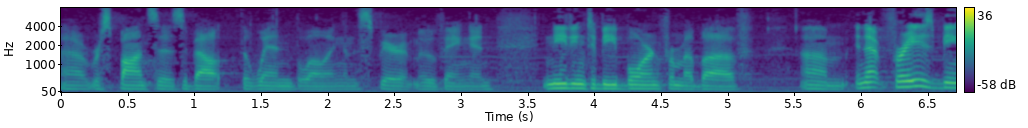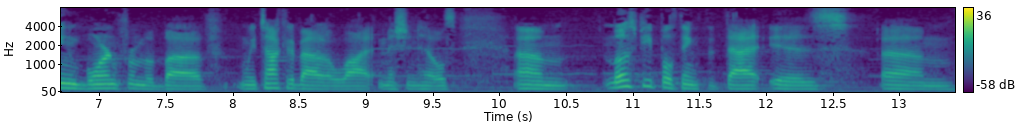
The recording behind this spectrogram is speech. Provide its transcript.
uh, responses about the wind blowing and the spirit moving and needing to be born from above. Um, and that phrase, being born from above, we talk about it a lot at Mission Hills. Um, most people think that that is um,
